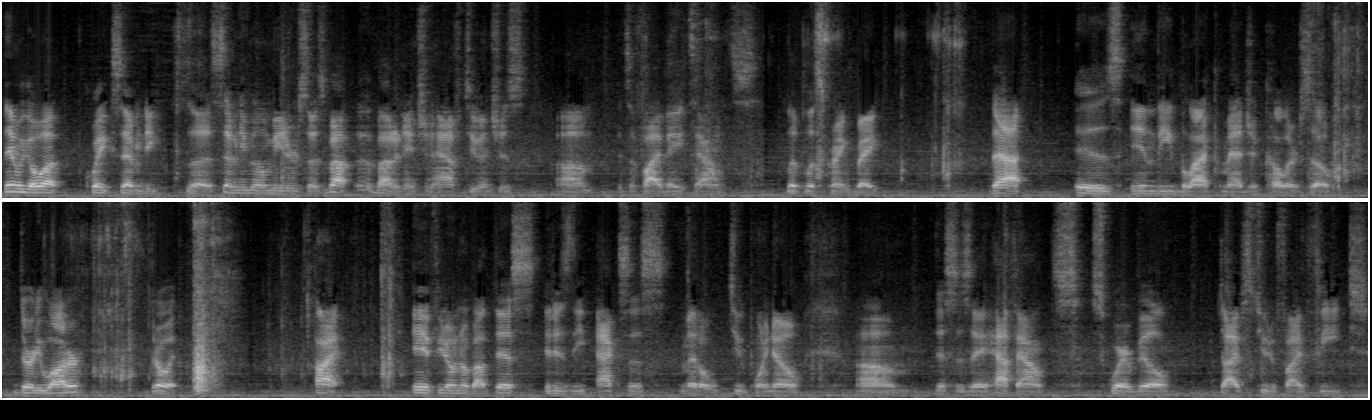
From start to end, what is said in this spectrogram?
Then we go up Quake 70, the 70 millimeters, so it's about about an inch and a half, two inches. Um, it's a 5 8 ounce lipless crankbait. That is in the black magic color. So, dirty water, throw it. All right. If you don't know about this, it is the Axis Metal 2.0. Um, this is a half ounce square bill, dives two to five feet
